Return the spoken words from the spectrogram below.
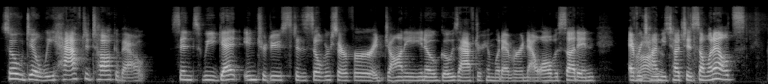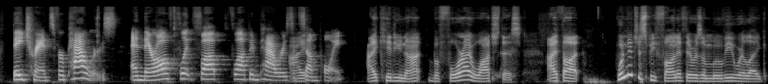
So, Dill, we have to talk about since we get introduced to the Silver Surfer and Johnny, you know, goes after him, whatever. And now all of a sudden, every Ah, time yes. he touches someone else, they transfer powers and they're all flip flop flopping powers at I- some point. I kid you not. Before I watched this, I thought, wouldn't it just be fun if there was a movie where like,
